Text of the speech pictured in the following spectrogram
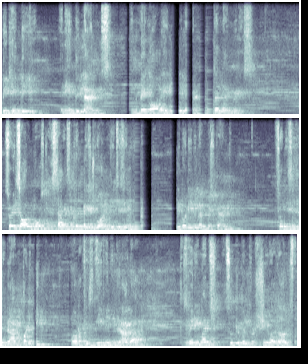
be it Hindi in Hindi lands, in Bengali, in other languages. So it's almost a Sanskritized one, which is in everybody will understand. So this is in Ragapadati, one of his evening raga. It's very much suitable for Shivas also.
